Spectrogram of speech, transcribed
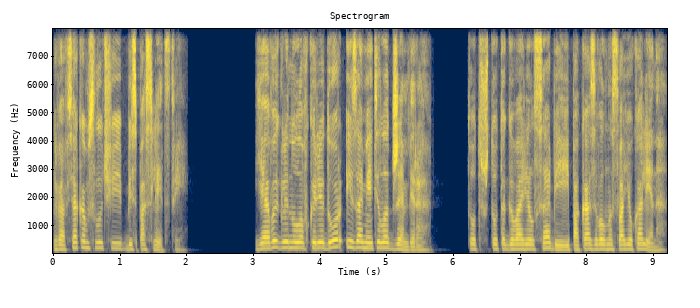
Во всяком случае, без последствий. Я выглянула в коридор и заметила Джембера. Тот что-то говорил Саби и показывал на свое колено.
